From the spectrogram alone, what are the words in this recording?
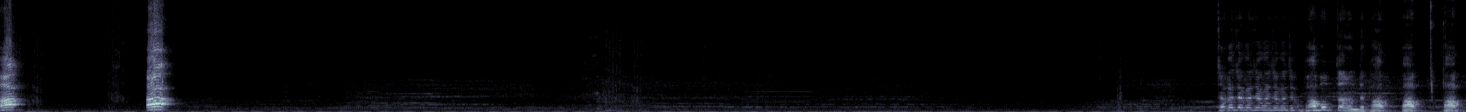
아! 아! 잠깐 잠깐 잠깐 잠깐 잠깐. 밥 없다는데 밥 밥 밥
